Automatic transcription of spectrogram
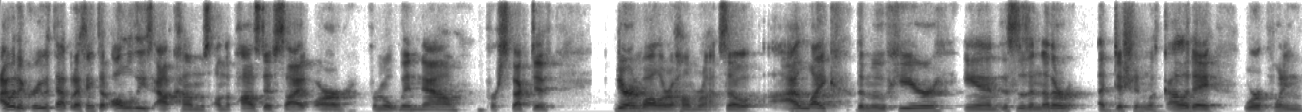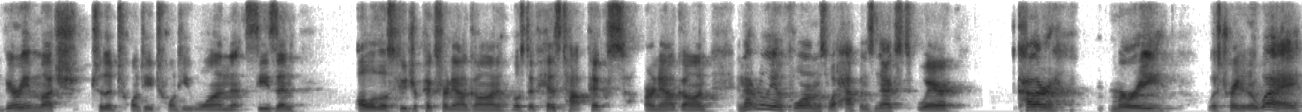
I would agree with that, but I think that all of these outcomes on the positive side are from a win now perspective. Darren Waller, a home run. So I like the move here. And this is another addition with Golladay. We're pointing very much to the 2021 season. All of those future picks are now gone. Most of his top picks are now gone. And that really informs what happens next, where Kyler Murray was traded away.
